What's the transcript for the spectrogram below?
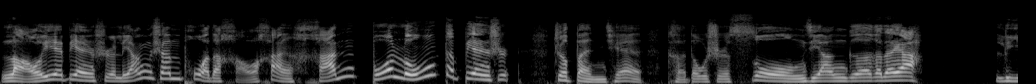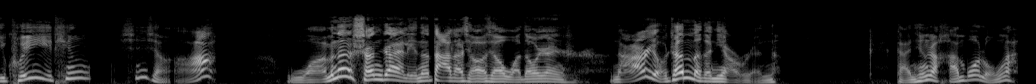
老爷便是梁山泊的好汉韩伯龙的便是，这本钱可都是宋江哥哥的呀！李逵一听，心想啊，我们那山寨里那大大小小我都认识，哪有这么个鸟人呢？感情这韩伯龙啊。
